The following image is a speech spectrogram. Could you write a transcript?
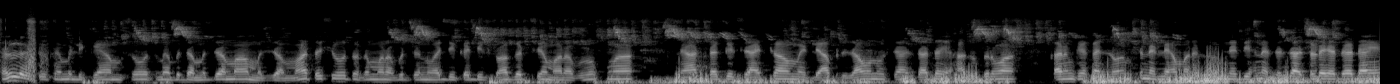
હેલો ટુ ફેમિલી કેમ છો? તમે બધા મજામાં? મજામાં થશો તો તમારા બધાનું હાર્દિક હાર્દિક સ્વાગત છે મારા બ્લોકમાં ને આ તકે છે આઠમ, એટલે આપણે જવાનું છે દાદાએ સારું કરવા. કારણ કે કાંઈ નોમ છે ને, એટલે અમારા નોમને દે ને, ધજા ચડે દાદાએ.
